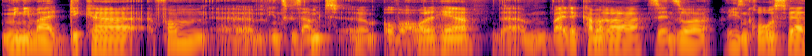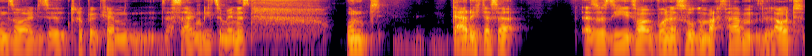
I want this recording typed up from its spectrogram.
minimal dicker vom ähm, insgesamt ähm, overall her, ähm, weil der Kamerasensor riesengroß werden soll, diese Triple Cam, das sagen die zumindest. Und dadurch, dass er also sie wollen es so gemacht haben, laut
